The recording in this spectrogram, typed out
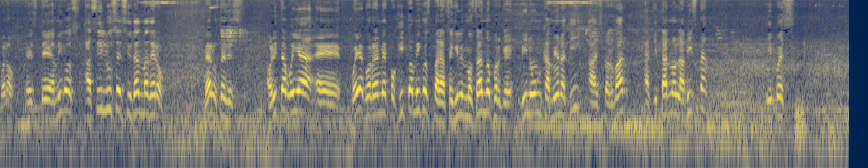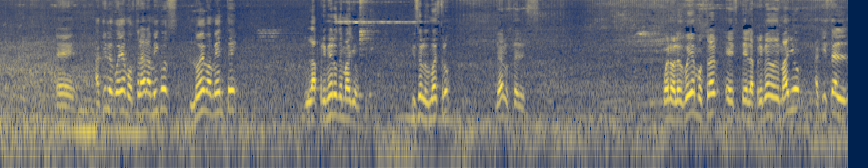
Bueno, este, amigos, así luce Ciudad Madero. Vean ustedes. Ahorita voy a, eh, voy a correrme poquito, amigos, para seguirles mostrando porque vino un camión aquí a estorbar, a quitarnos la vista. Y pues, eh, aquí les voy a mostrar, amigos, nuevamente la primero de mayo. Y se los muestro. Vean ustedes. Bueno, les voy a mostrar este, la primero de mayo. Aquí está el,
